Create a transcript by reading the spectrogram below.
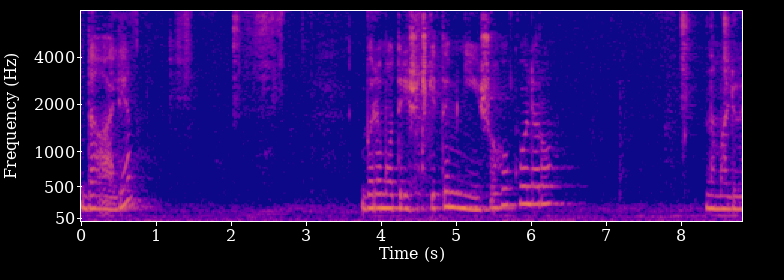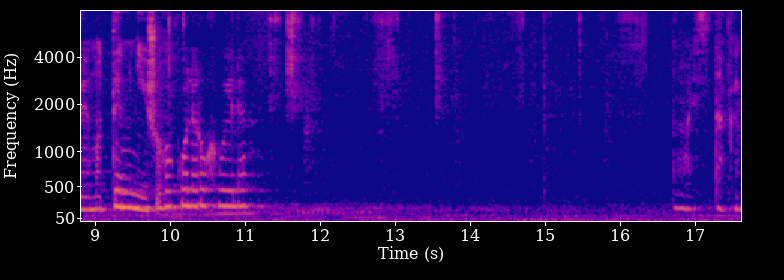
Далі беремо трішечки темнішого кольору, намалюємо темнішого кольору хвилі. Ось таким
